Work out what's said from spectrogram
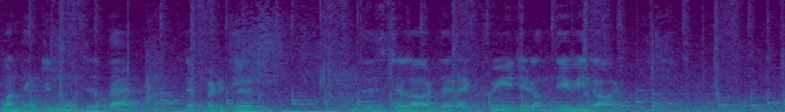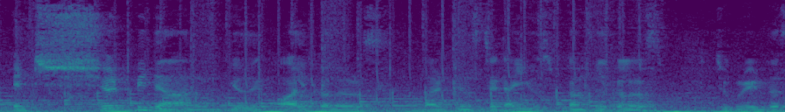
one thing to note is that that particular digital art that I created on DeviantArt, it should be done using oil colors, but instead I used pencil colors to create this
